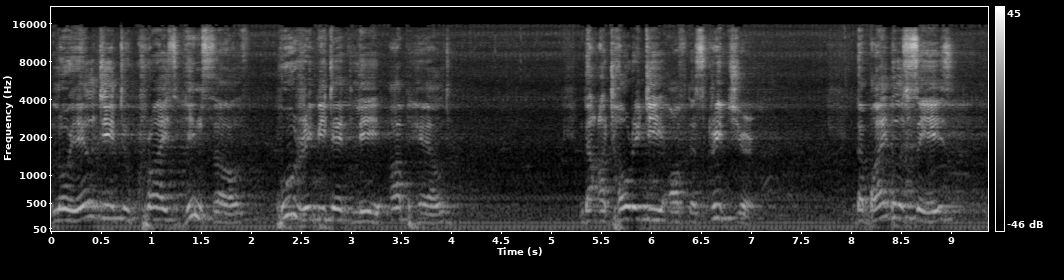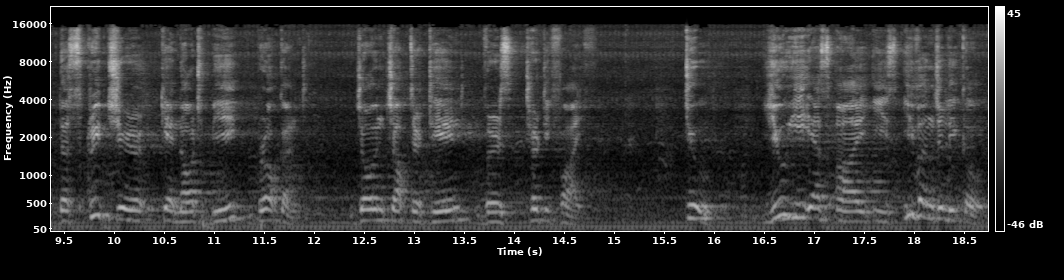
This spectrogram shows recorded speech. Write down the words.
loyalty to Christ Himself, who repeatedly upheld the authority of the Scripture. The Bible says the Scripture cannot be broken. John chapter 10, verse 35. 2. UESI is evangelical.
